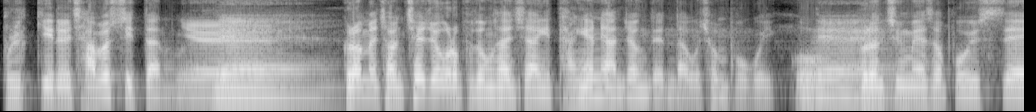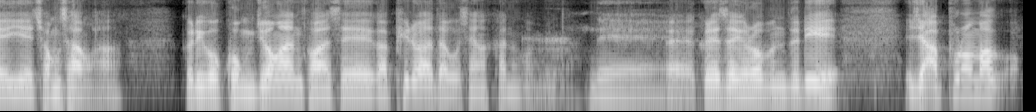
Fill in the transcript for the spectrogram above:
불길을 잡을 수 있다는 거예요. 예. 네. 그러면 전체적으로 부동산 시장이 당연히 안정된다고 전 보고 있고 네. 그런 측면에서 보유세의 정상화 그리고 공정한 과세가 필요하다고 생각하는 겁니다. 네. 예, 그래서 여러분들이 이제 앞으로 막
